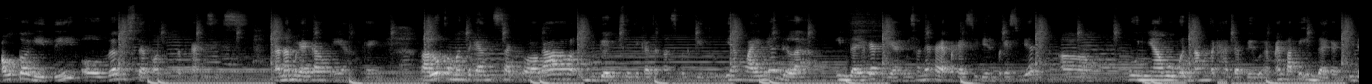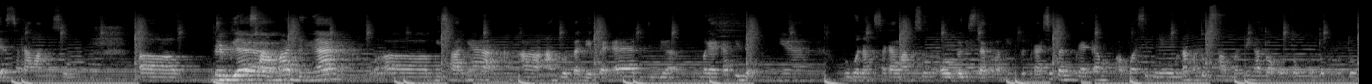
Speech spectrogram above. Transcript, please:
authority over state-owned enterprises karena mereka ya oke. Okay. lalu kementerian sektoral juga bisa dikatakan seperti itu. Yang lainnya adalah indirect ya. Misalnya kayak presiden presiden um, punya wewenang terhadap BUMN tapi indirect tidak secara langsung. Uh, juga sama dengan uh, misalnya uh, anggota DPR juga mereka tidak punya wewenang secara langsung over state on enterprise dan mereka masih punya wewenang untuk summoning atau untuk untuk untuk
